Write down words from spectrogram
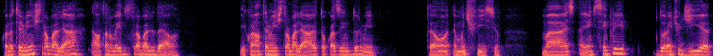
Quando eu termino de trabalhar, ela está no meio do trabalho dela. E quando ela termina de trabalhar, eu estou quase indo dormir. Então é muito difícil. Mas a gente sempre, durante o dia,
